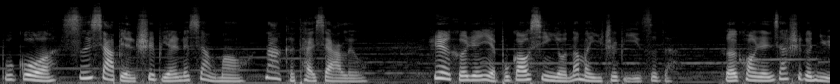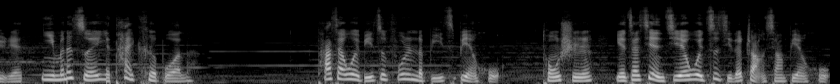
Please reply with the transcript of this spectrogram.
不过私下贬斥别人的相貌，那可太下流。任何人也不高兴有那么一只鼻子的，何况人家是个女人。你们的嘴也太刻薄了。”他在为鼻子夫人的鼻子辩护，同时也在间接为自己的长相辩护。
